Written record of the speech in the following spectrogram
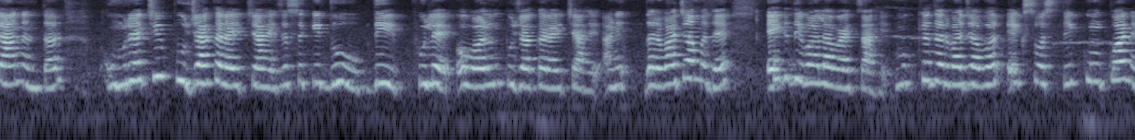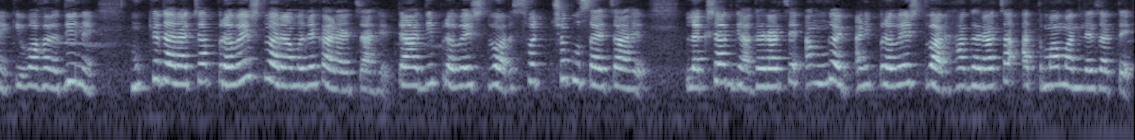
त्यानंतर उमऱ्याची पूजा करायची आहे जसं की धूप दीप फुले ओवाळून पूजा करायची आहे. आणि दरवाजामध्ये एक दिवा लावायचा आहे. मुख्य दरवाजावर एक स्वस्तिक कुंकवाने किंवा हळदीने मुख्य दाराच्या प्रवेशद्वारामध्ये काढायचा आहे. त्याआधी प्रवेशद्वार स्वच्छ पुसायचा आहे. लक्षात घ्या घराचे अंगण आणि प्रवेशद्वार हा घराचा आत्मा मानले जाते.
